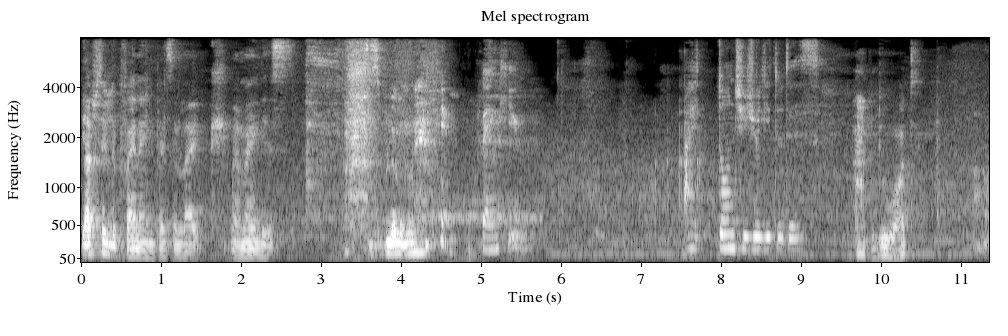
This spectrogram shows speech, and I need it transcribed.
You actually look finer in person, like my mind is it's blown. Thank you. I don't usually do this. Do what? I'll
